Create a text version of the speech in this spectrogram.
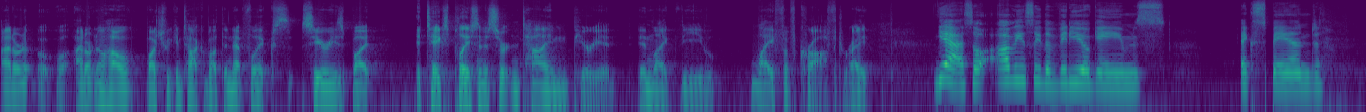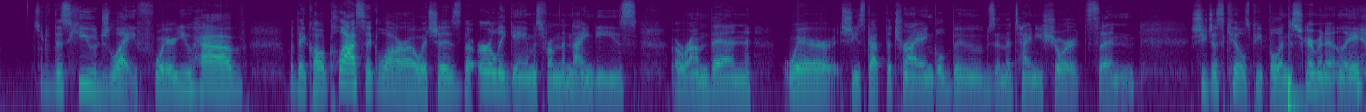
I don't know, I don't know how much we can talk about the Netflix series, but it takes place in a certain time period in like the life of Croft, right? Yeah, so obviously the video games expand sort of this huge life where you have what they call classic Lara, which is the early games from the 90s around then, where she's got the triangle boobs and the tiny shorts and she just kills people indiscriminately.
